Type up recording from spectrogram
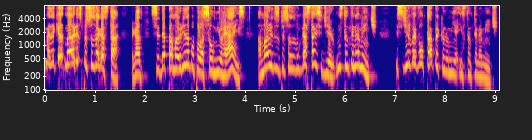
Mas é que a maioria das pessoas vai gastar, tá ligado? Se você der para a maioria da população mil reais, a maioria das pessoas vão gastar esse dinheiro instantaneamente. Esse dinheiro vai voltar para a economia instantaneamente.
